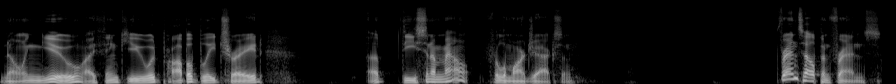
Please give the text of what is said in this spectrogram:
knowing you, I think you would probably trade a decent amount for Lamar Jackson. Friends helping friends.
